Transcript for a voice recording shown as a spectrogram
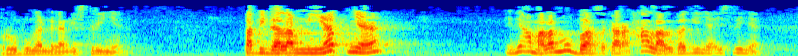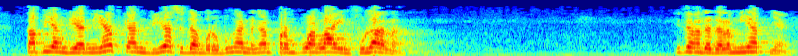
berhubungan dengan istrinya. Tapi dalam niatnya ini amalan mubah sekarang halal baginya istrinya. Tapi yang dia niatkan dia sedang berhubungan dengan perempuan lain, fulana. Itu yang ada dalam niatnya.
